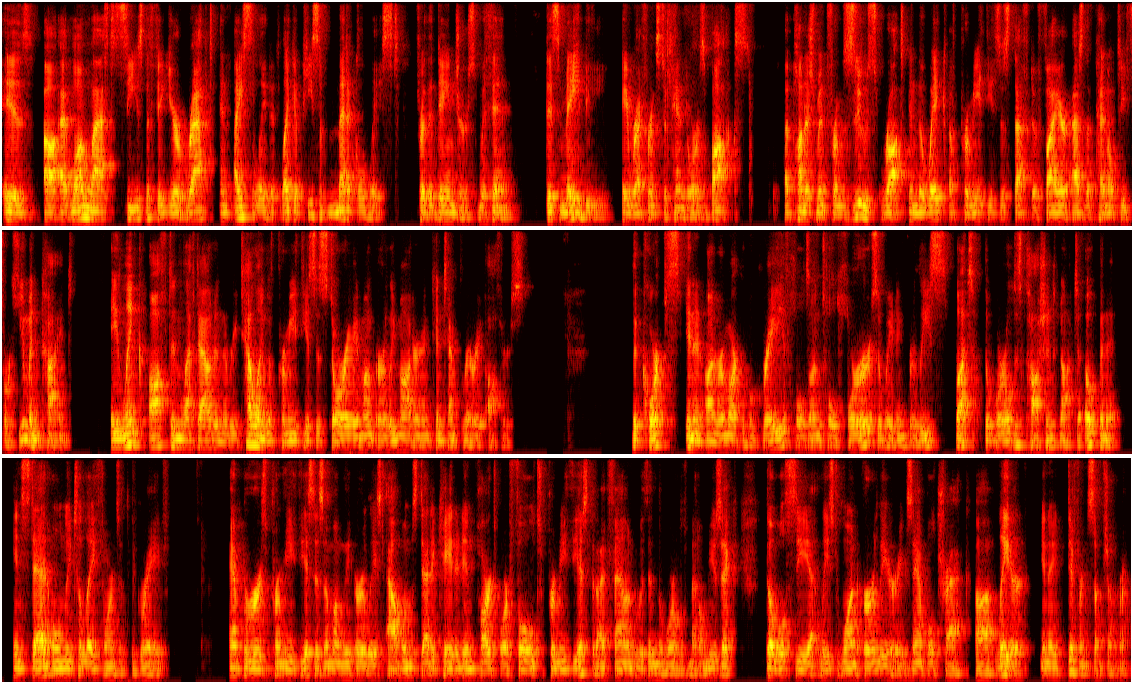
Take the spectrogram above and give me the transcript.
is uh, at long last sees the figure wrapped and isolated like a piece of medical waste for the dangers within. This may be a reference to Pandora's box, a punishment from Zeus wrought in the wake of Prometheus's theft of fire as the penalty for humankind, a link often left out in the retelling of Prometheus's story among early modern and contemporary authors. The corpse in an unremarkable grave holds untold horrors awaiting release, but the world is cautioned not to open it, instead only to lay thorns at the grave. Emperor's Prometheus is among the earliest albums dedicated in part or full to Prometheus that I've found within the world of metal music, though we'll see at least one earlier example track uh, later in a different subgenre.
